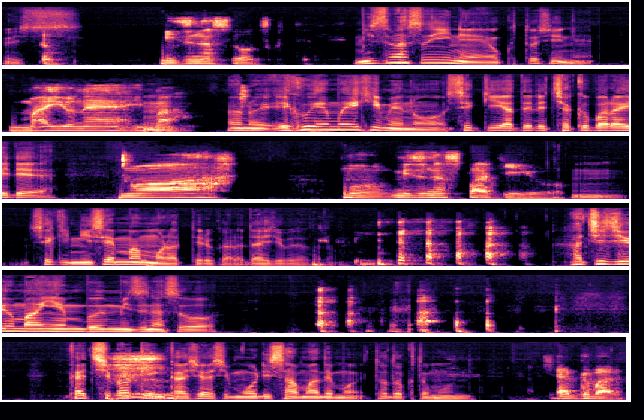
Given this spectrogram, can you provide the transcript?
よし。水ナスを作ってる。水なすいいね、送ってほしいね。うまいよね、今。うんあの、FM 愛媛の席当てで着払いで、うわあもう水ナスパーティーを。うん、席2000万もらってるから大丈夫だから。80万円分水なすを。か 千葉県柏市森様でも届くと思うんで。100丸。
